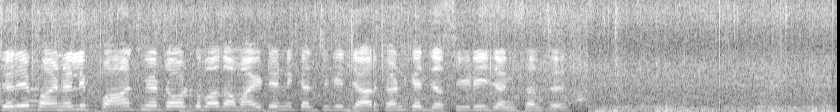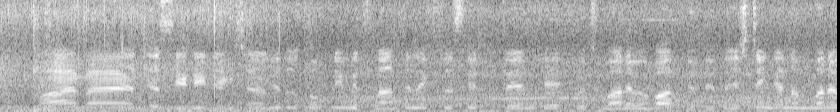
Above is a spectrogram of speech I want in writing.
चलिए फाइनली पाँच मिनट आउट के बाद हमारी ट्रेन निकल चुकी झारखंड के जसीडी जंक्शन से। बाय बाय जसीडी जंक्शन ये दोस्तों अपनी मिथिलांचल एक्सप्रेस के ट्रेन के कुछ बारे में बात करते थे इस ट्रेन का नंबर है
